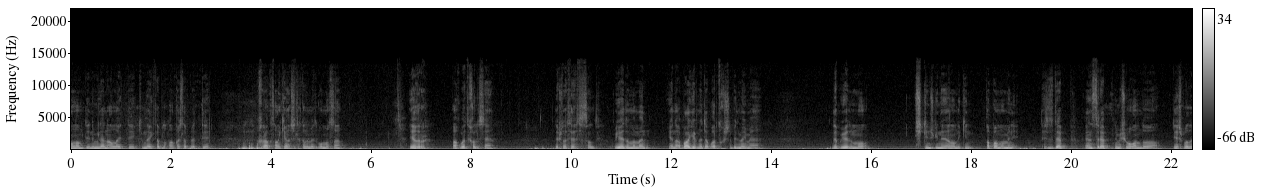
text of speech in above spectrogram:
anglamdi nimalarni anglaydi kimlarga tabliqlarni qanchalar beradi mhm. ixroqsan kengashchilik qilmaymiz bo'lmasa yig'ir oqibat qilsa deb shunday tahdid soldi. U yerdami man yana bor gapni deb ortiq ishni bilmayman deb u yerdami ikkinchi kuni andan keyin opam meni izlab ensirep nimish bo'lgando yosh bola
